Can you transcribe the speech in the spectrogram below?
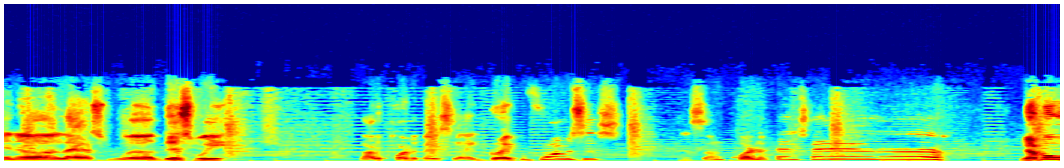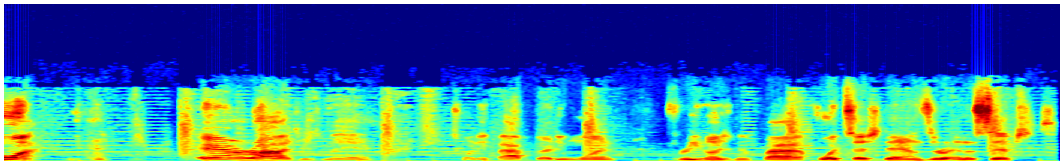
And uh last well this week, a lot of quarterbacks had great performances, and some quarterbacks had uh, number one, Aaron Rodgers, man. 25 31, 305, four touchdowns, zero interceptions,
